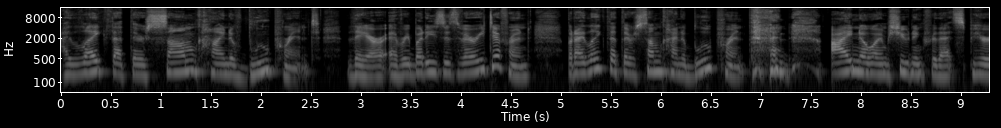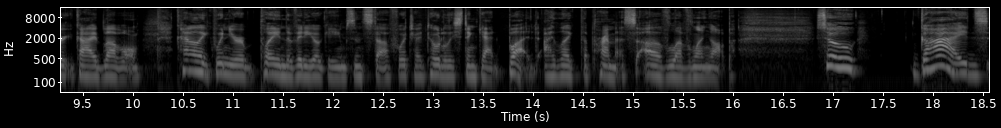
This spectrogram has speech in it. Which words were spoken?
I like that there's some kind of blueprint there. Everybody's is very different, but I like that there's some kind of blueprint that I know I'm shooting for that spirit guide level. Kind of like when you're playing the video games and stuff, which I totally stink at, but I like the premise of leveling up. So, guides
